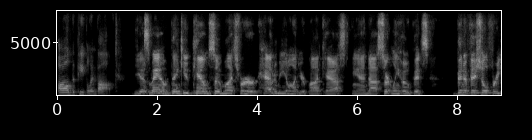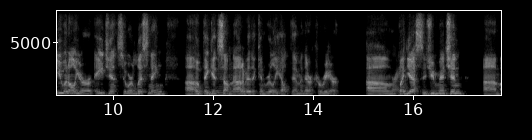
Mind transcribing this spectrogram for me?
all the people involved. Yes, ma'am. Thank you, Kim, so much for having me on your podcast. And I certainly hope it's beneficial for you and all your agents who are listening. I uh, hope they get mm-hmm. something out of it that can really help them in their career. Um, right. But yes, as you mentioned, um,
